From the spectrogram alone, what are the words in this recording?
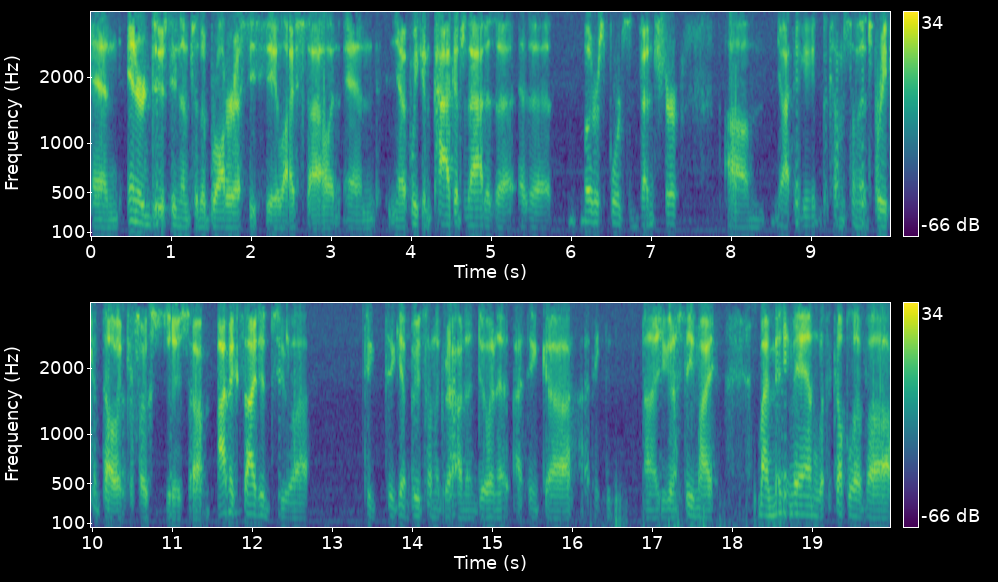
and introducing them to the broader SCCA lifestyle. And, and you know, if we can package that as a as a motorsports adventure, um, you I think it becomes something that's pretty compelling for folks to do. So I'm excited to. Uh, to, to get boots on the ground and doing it. I think uh, I think uh, you're going to see my my minivan with a couple of uh,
